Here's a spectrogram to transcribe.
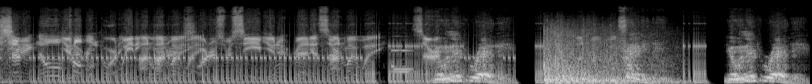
Yes, sir. No Unit trouble. Report. Waiting on, my way. Orders received. Unit ready. Yes, on my way. Sir. Unit ready. On my way. Training. Unit ready.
